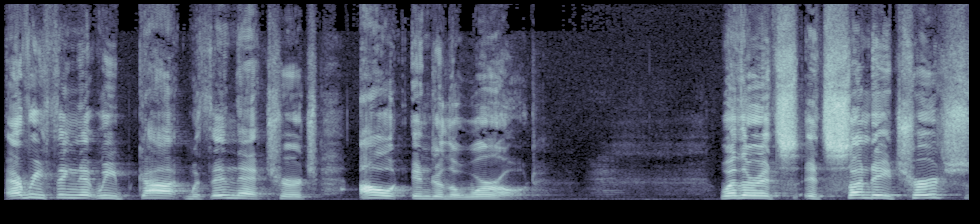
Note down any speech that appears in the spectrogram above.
everything that we've got within that church out into the world. Whether it's, it's Sunday church,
